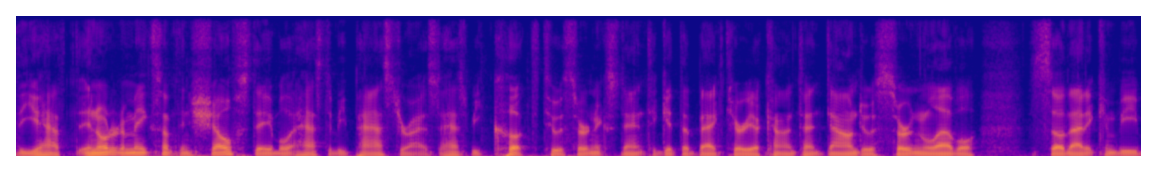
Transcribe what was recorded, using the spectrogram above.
you have to, in order to make something shelf stable, it has to be pasteurized. It has to be cooked to a certain extent to get the bacteria content down to a certain level, so that it can be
